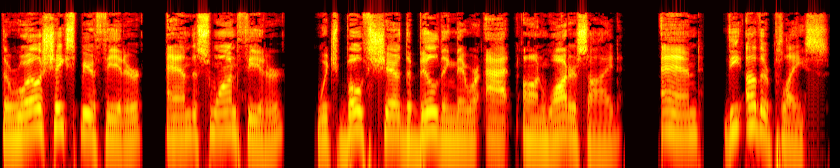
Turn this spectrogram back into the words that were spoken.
The Royal Shakespeare Theatre and the Swan Theatre, which both shared the building they were at on Waterside, and the other place,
